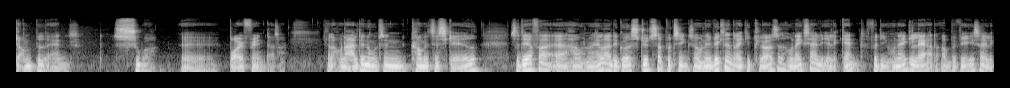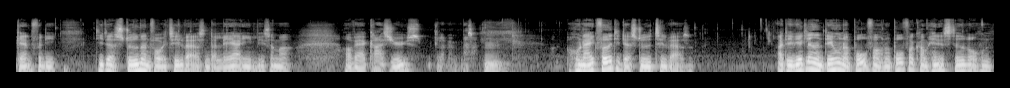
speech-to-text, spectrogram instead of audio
dumpet af en sur øh, boyfriend. Altså, eller hun har aldrig nogensinde kommet til skade. Så derfor er, har hun heller aldrig gået og støtte sig på ting, så hun er i virkeligheden rigtig klodset. Hun er ikke særlig elegant, fordi hun har ikke lært at bevæge sig elegant, fordi de der stød, man får i tilværelsen, der lærer en ligesom at, at være graciøs. Eller, altså, mm. Hun har ikke fået de der stød i tilværelsen. Og det er i virkeligheden det, hun har brug for. Hun har brug for at komme hen et sted, hvor hun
